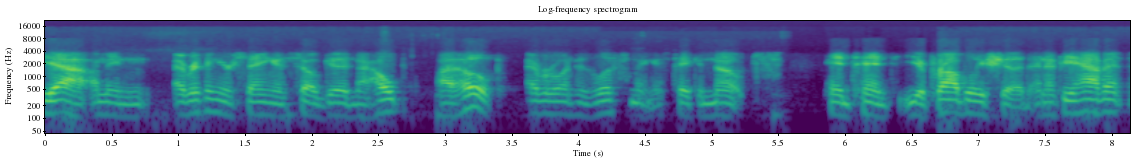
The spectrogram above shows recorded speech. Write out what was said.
Yeah, I mean everything you're saying is so good, and I hope I hope everyone who's listening is taking notes. Hint, hint. You probably should, and if you haven't,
